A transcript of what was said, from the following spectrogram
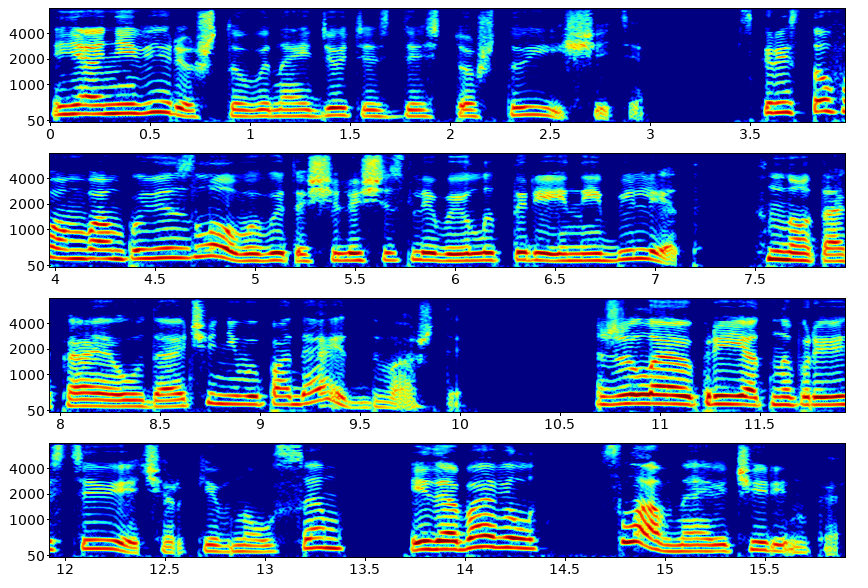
Я не верю, что вы найдете здесь то, что ищете. С Кристофом вам повезло, вы вытащили счастливый лотерейный билет, но такая удача не выпадает дважды. Желаю приятно провести вечер, кивнул Сэм и добавил «славная вечеринка»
